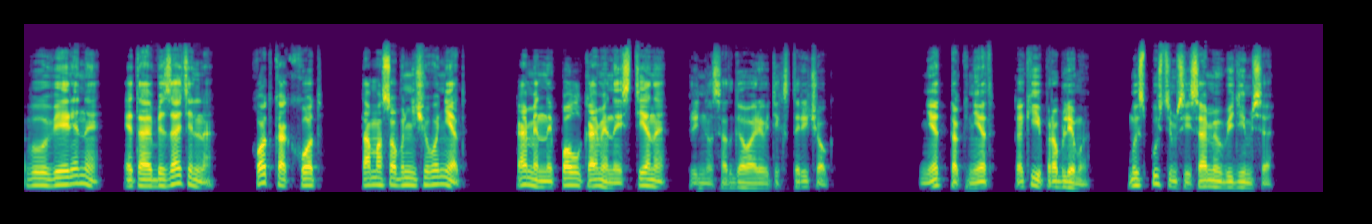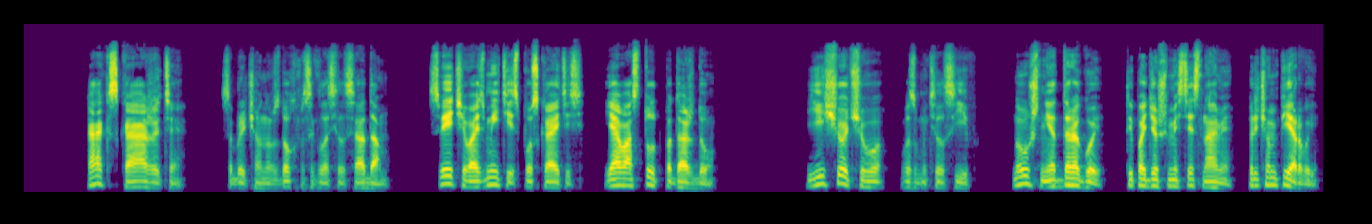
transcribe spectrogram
«Вы уверены? Это обязательно? Ход как ход, там особо ничего нет. Каменный пол, каменные стены», – принялся отговаривать их старичок. «Нет так нет, какие проблемы? Мы спустимся и сами убедимся». «Как скажете», – с обреченным вздохом согласился Адам. «Свечи возьмите и спускайтесь, я вас тут подожду». «Еще чего», – возмутился Ив. «Ну уж нет, дорогой, ты пойдешь вместе с нами, причем первый».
